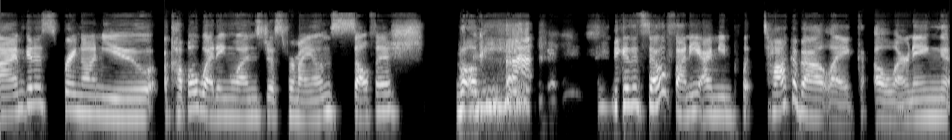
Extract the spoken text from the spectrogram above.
I'm going to spring on you a couple wedding ones just for my own selfish well because it's so funny. I mean, pl- talk about like a learning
